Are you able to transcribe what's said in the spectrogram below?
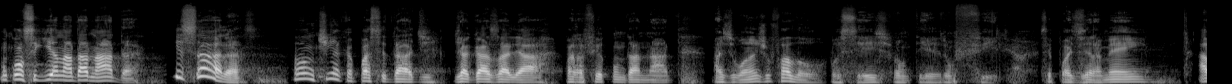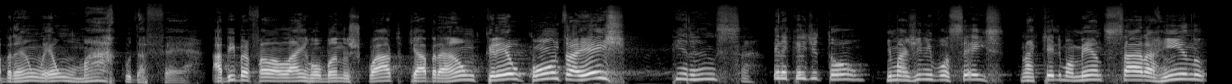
não conseguia nadar nada. E Sara, ela não tinha capacidade de agasalhar para fecundar nada. Mas o anjo falou: Vocês vão ter um filho. Você pode dizer amém? Abraão é um marco da fé. A Bíblia fala lá em Romanos 4 que Abraão creu contra a esperança. Ele acreditou. Imaginem vocês, naquele momento, Sara rindo,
